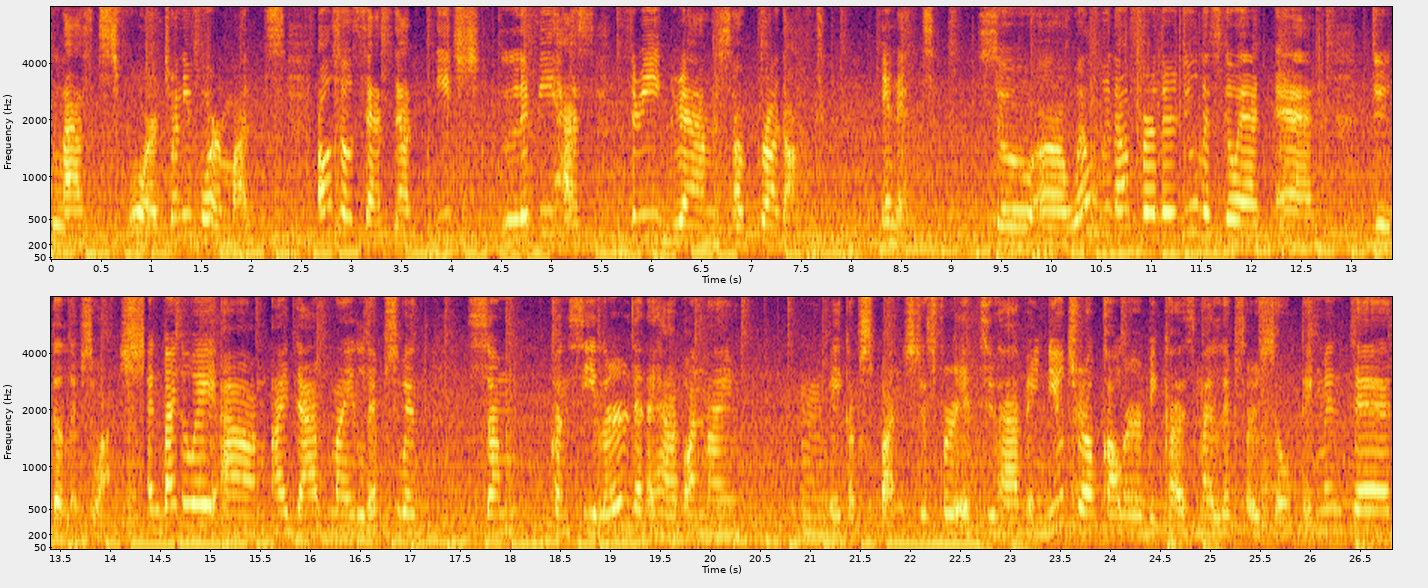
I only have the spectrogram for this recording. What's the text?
lasts for 24 months. Also says that each lippy has 3 grams of product in it. So, uh, well, without further ado, let's go ahead and do the lip swatch. And by the way, um, I dabbed my lips with some concealer that I have on my um, makeup sponge just for it to have a neutral color because my lips are so pigmented.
